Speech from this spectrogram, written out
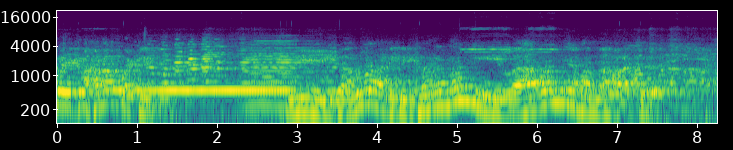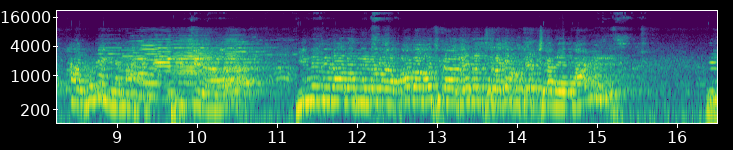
గర్వం ఎక్కువ గ్రహణం పట్టింది నీ గర్వానికి కారణం నీ లావణ్యమన్న ఇన్ని దినాలు నిన్ను నా పాదవాసిగా వేదంశ దగ్గరకు తెచ్చానే కానీ నీ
